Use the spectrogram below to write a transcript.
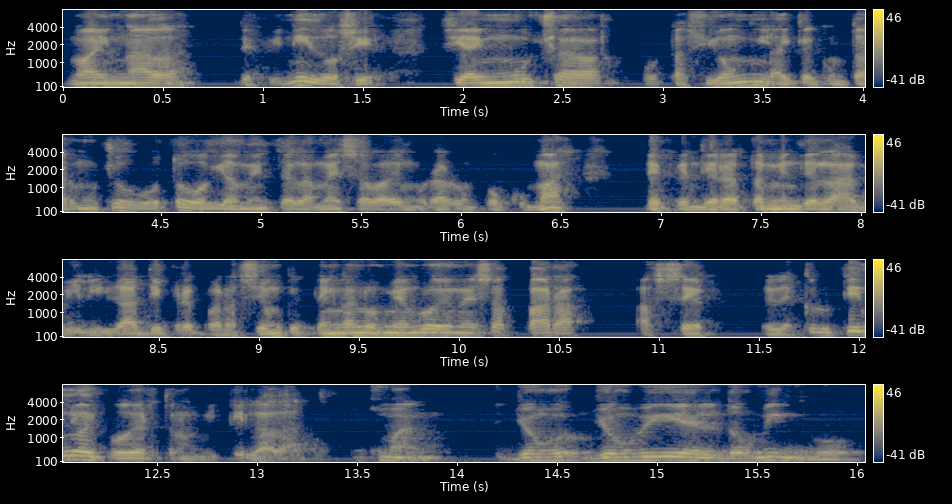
No hay nada definido. Si, si hay mucha votación y hay que contar muchos votos, obviamente la mesa va a demorar un poco más. Dependerá también de la habilidad y preparación que tengan los miembros de mesa para hacer el escrutinio y poder transmitir la data. Usman, yo, yo vi el domingo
